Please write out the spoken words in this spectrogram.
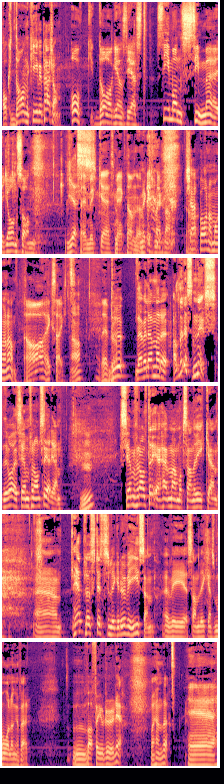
Och Dan Kiwi Persson. och dagens gäst Simon Simme Jansson. Yes. Det är mycket smeknamn nu. Mycket smeknamn. Kärt barn har många namn. Ja, exakt. Ja. Det är bra. Du, där vi lämnade alldeles nyss, det var i semifinalserien. Mm. Semifinal 3 hemma mot Sandviken. Eh, helt plötsligt så ligger du vid isen, eh, vid Sandvikens mål ungefär. Varför gjorde du det? Vad hände? Eh,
